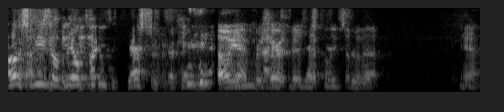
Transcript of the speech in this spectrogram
Oh, so these are real time suggestions. Okay. Oh yeah, for sure. There's definitely some of that. Yeah.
